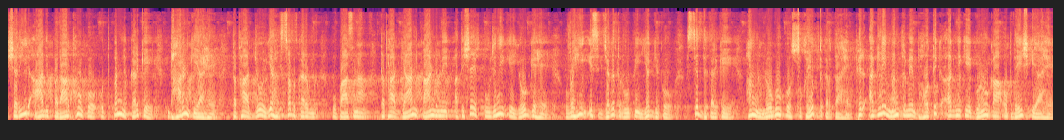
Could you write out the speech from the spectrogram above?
शरीर आदि पदार्थों को उत्पन्न करके धारण किया है तथा जो यह सब कर्म, उपासना तथा ज्ञान कांड में अतिशय पूजने के योग्य है, वही इस जगत रूपी यज्ञ को सिद्ध करके हम लोगों को सुखयुक्त करता है। फिर अगले मंत्र में भौतिक अग्नि के गुणों का उपदेश किया है।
